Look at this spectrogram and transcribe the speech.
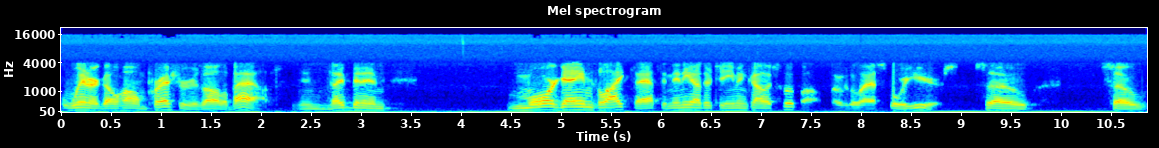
win or go home pressure is all about. And they've been in more games like that than any other team in college football over the last four years. So, so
